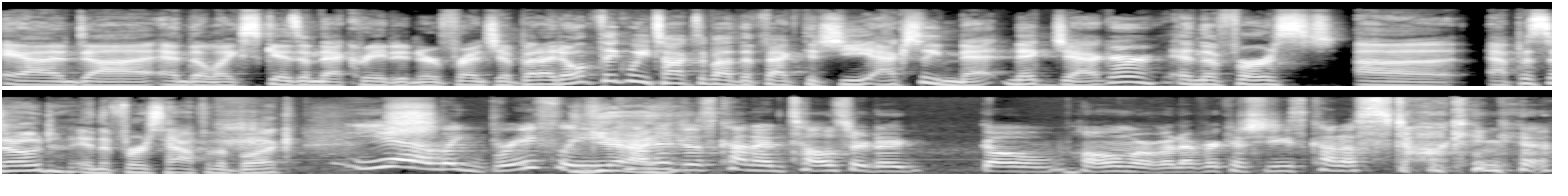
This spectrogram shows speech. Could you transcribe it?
and uh, and the like schism that created in her friendship. But I don't think we talked about the fact that she actually met Mick Jagger in the first uh, episode, in the first half of the book. Yeah, like briefly. He Yeah, kind of just kind of tells her to go home or whatever because she's kind of stalking him.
